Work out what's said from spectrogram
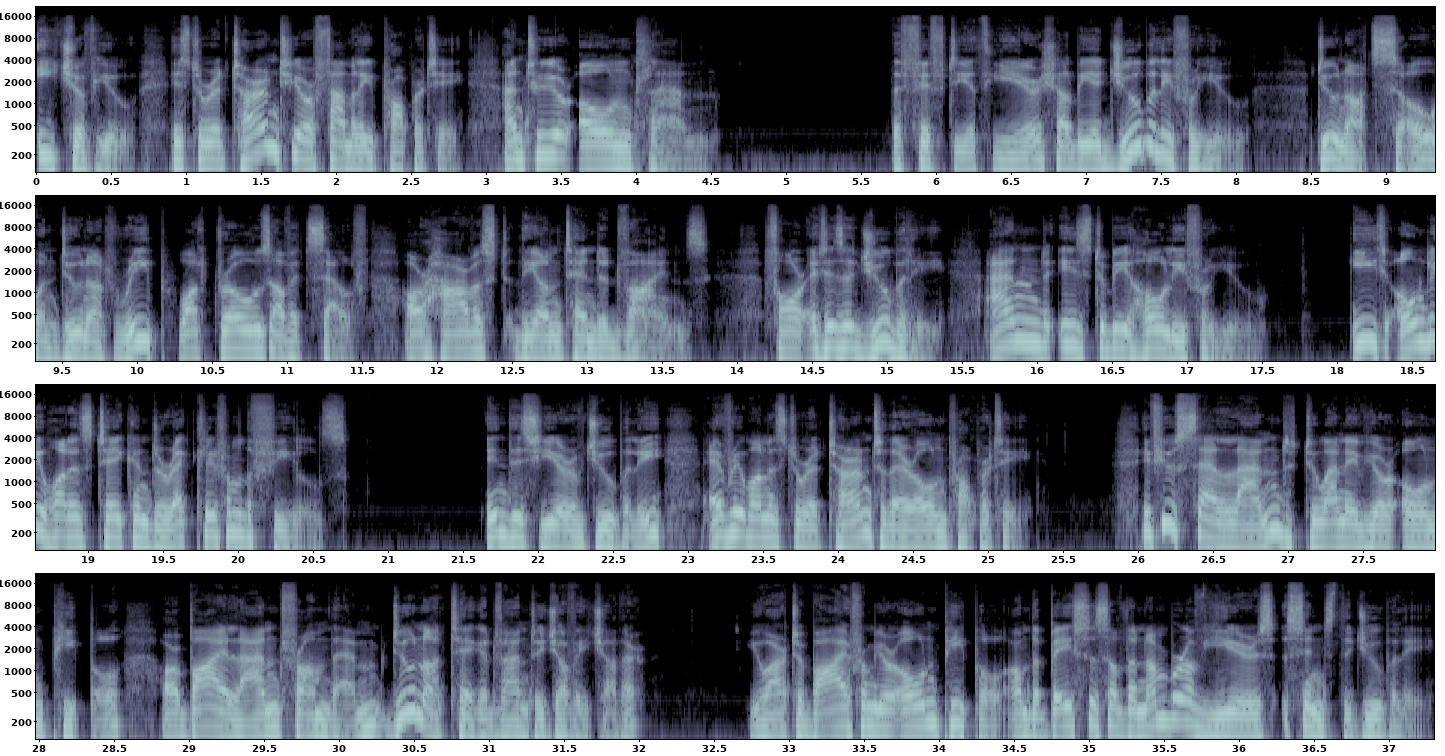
each of you is to return to your family property and to your own clan. The fiftieth year shall be a jubilee for you. Do not sow and do not reap what grows of itself, or harvest the untended vines. For it is a jubilee, and is to be holy for you. Eat only what is taken directly from the fields. In this year of Jubilee, everyone is to return to their own property. If you sell land to any of your own people, or buy land from them, do not take advantage of each other. You are to buy from your own people on the basis of the number of years since the Jubilee,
